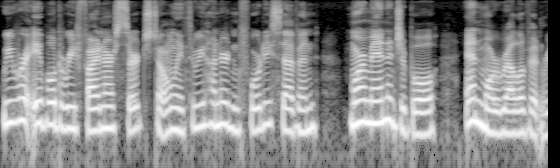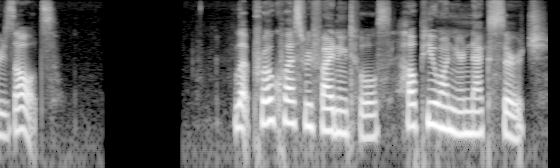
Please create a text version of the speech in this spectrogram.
we were able to refine our search to only 347 more manageable and more relevant results. Let ProQuest refining tools help you on your next search.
